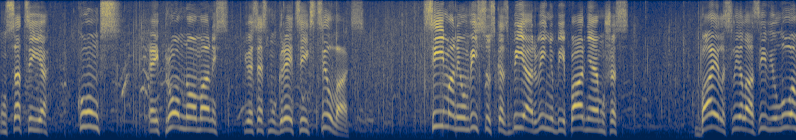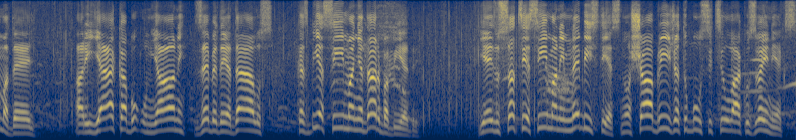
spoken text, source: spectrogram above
un sacīja: Kungs, ej prom no manis, jo es esmu grēcīgs cilvēks. Sīmani un visus, kas bija ar viņu, bija pārņēmušas bailes lielā zivju loma dēļ. Arī Jēkabu un Jāni Zebedēja dēlus, kas bija Sīmaņa darba biedri. Jēzus sacīja Sīmanim, nebīsties, no šā brīža tu būsi cilvēku zvejnieks.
